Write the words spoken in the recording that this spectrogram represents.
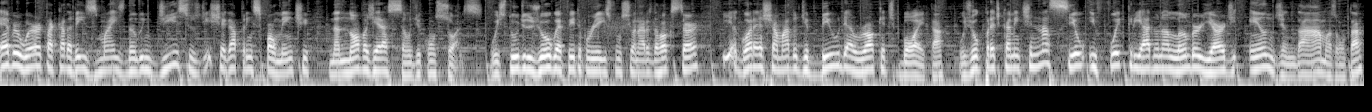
Everywhere está cada vez mais dando indícios de chegar principalmente na nova geração de consoles. O estúdio do jogo é feito por ex-funcionários da Rockstar e agora é chamado de Build a Rocket Boy, tá? O jogo praticamente nasceu e foi criado na Lumberyard Engine da Amazon, tá?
